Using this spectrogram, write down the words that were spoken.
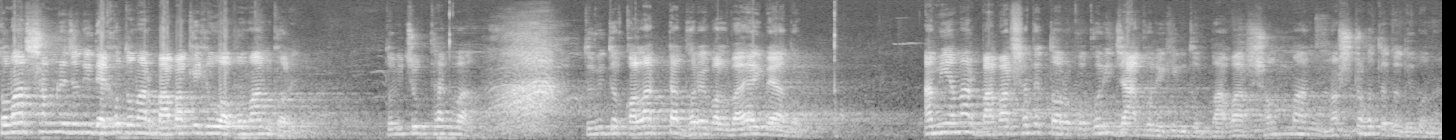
তোমার সামনে যদি দেখো তোমার বাবাকে কেউ অপমান করে, তুমি চুপ থাকবা? তুমি তো কলারটা ধরে বলবা, এই বেয়াদব, আমি আমার বাবার সাথে তর্ক করি, যা করি, কিন্তু বাবার সম্মান নষ্ট হতে তো দিব না।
